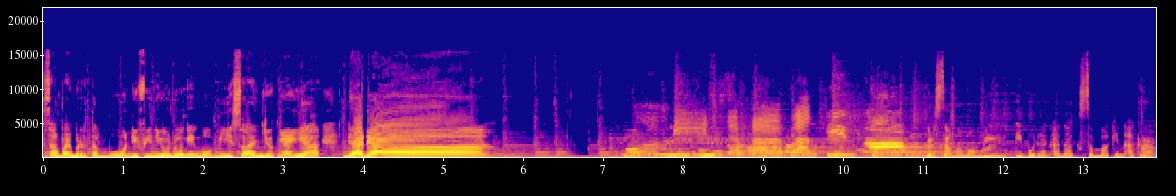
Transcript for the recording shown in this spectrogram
Sampai bertemu di video dongeng Mombi selanjutnya ya. Dadah! Mombi, sahabat kita. Bersama Mombi, ibu dan anak semakin akrab.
